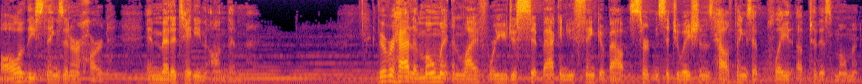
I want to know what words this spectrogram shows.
all of these things in her heart and meditating on them. Have you ever had a moment in life where you just sit back and you think about certain situations, how things have played up to this moment?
